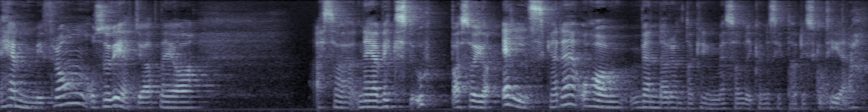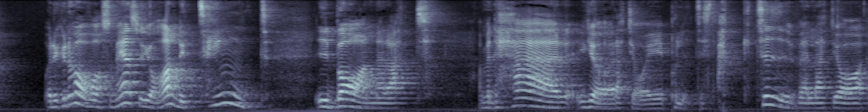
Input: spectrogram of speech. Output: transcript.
hemifrån. Och så vet jag att när jag Alltså när jag växte upp, alltså jag älskade att ha vänner runt omkring mig som vi kunde sitta och diskutera. Och det kunde vara vad som helst och jag har aldrig tänkt i banor att ja, men det här gör att jag är politiskt aktiv eller att jag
